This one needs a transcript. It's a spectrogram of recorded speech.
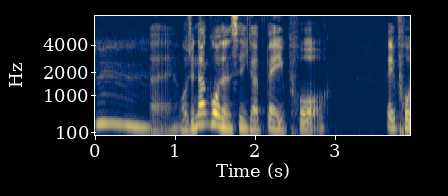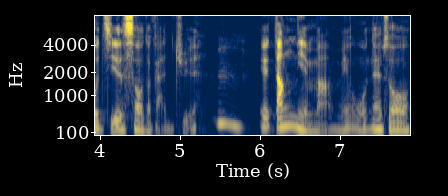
嗯，对，我觉得那过程是一个被迫被迫接受的感觉，嗯，因为当年嘛，没有我那时候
